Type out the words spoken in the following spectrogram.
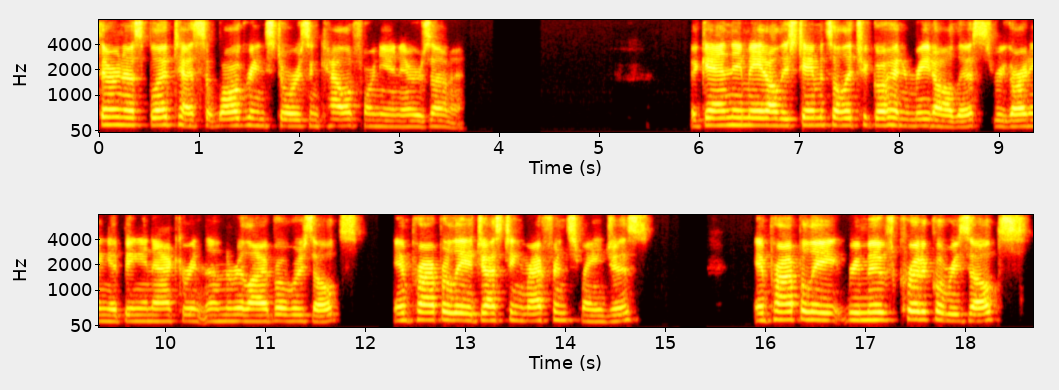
Theranos blood tests at Walgreens stores in California and Arizona. Again, they made all these statements. I'll let you go ahead and read all this regarding it being inaccurate and unreliable results, improperly adjusting reference ranges, improperly removed critical results,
